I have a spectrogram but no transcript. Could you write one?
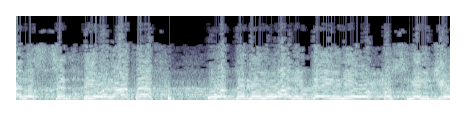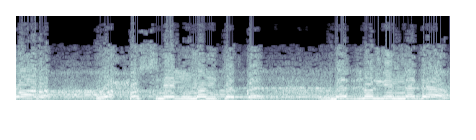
على الصدق والعفاف وبر الوالدين وحسن الجوار وحسن المنطق بذل للندى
